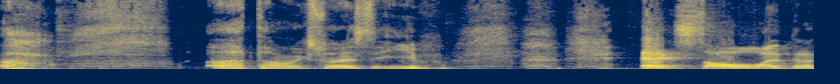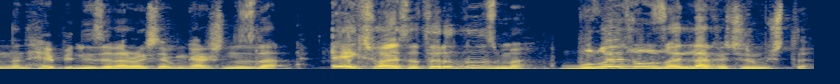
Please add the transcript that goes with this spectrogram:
Ah. Ah tamam Exoales'te iyiyim. Exo Alperen'den hepinize merhaba arkadaşlar karşınızda. Exoales hatırladınız mı? Bunu en son uzaylılar kaçırmıştı.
